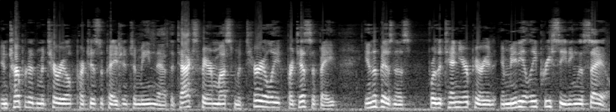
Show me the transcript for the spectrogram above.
interpreted material participation to mean that the taxpayer must materially participate in the business for the 10 year period immediately preceding the sale.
